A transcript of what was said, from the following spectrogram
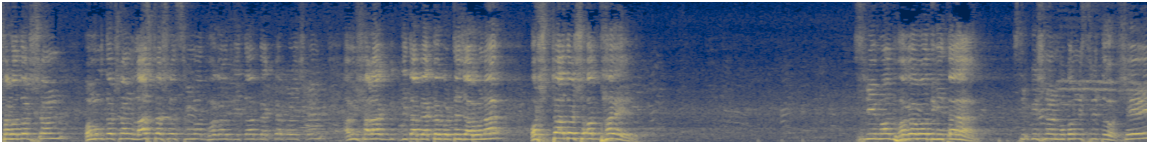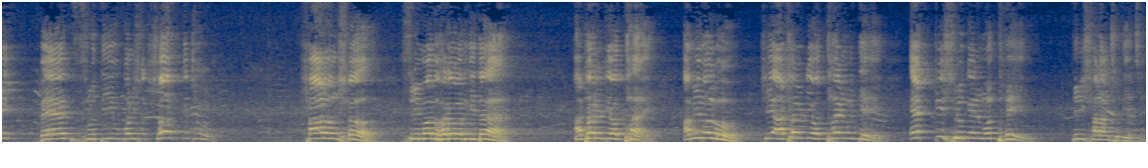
সরদর্শন অমুক দর্শন লাস্ট আসলে শ্রীমৎ ভগবত গীতা ব্যাখ্যা করেছেন। আমি সারা গীতা ব্যাখ্যা করতে যাব না। অষ্টাদশ অধ্যায়ের শ্রীমৎ ভগবত গীতা, শ্রীকৃষ্ণের মুখ নিঃসৃত সেই বেদ, শ্রুতি, উপনিষদ সব কিছুর সার অংশ শ্রীমৎ ভগবত গীতা আঠারোটি অধ্যায়। আমি বলব, সেই আঠারোটি অধ্যায়ের মধ্যে একটি শ্লোকের মধ্যেই তিনি সারাংশ দিয়েছেন।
